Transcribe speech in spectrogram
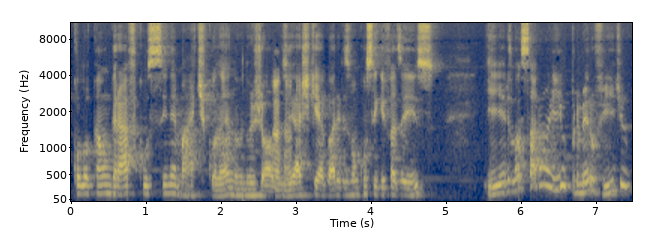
colocar um gráfico cinemático, né, nos no jogos. Uhum. E acho que agora eles vão conseguir fazer isso. E eles lançaram aí o primeiro vídeo,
